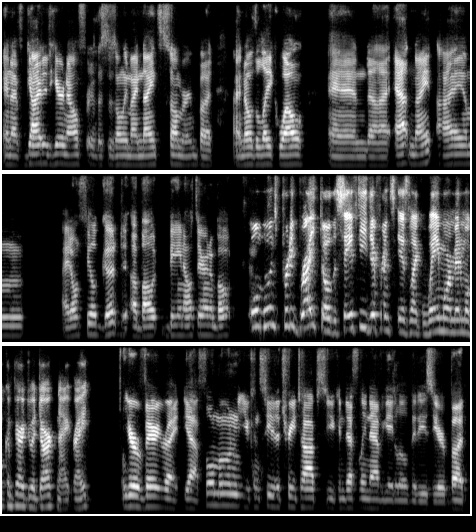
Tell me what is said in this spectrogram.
and I've guided here now for this is only my ninth summer, but I know the lake well. And uh, at night, I am I don't feel good about being out there in a boat. Full moon's pretty bright though. The safety difference is like way more minimal compared to a dark night, right? You're very right. Yeah, full moon, you can see the treetops. You can definitely navigate a little bit easier, but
